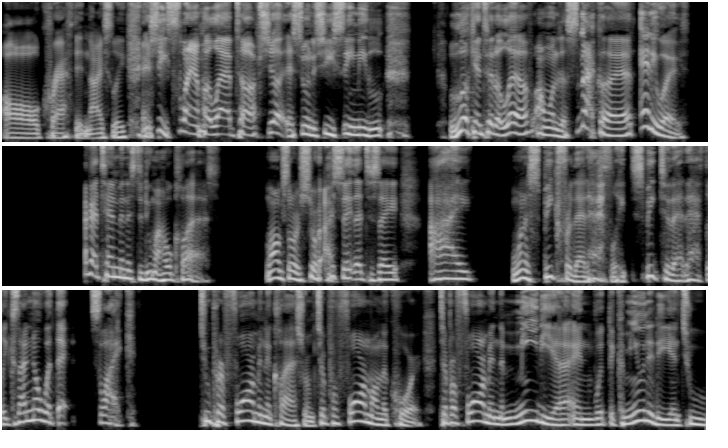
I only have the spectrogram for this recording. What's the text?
all crafted nicely. And she slammed her laptop shut as soon as she see me looking to the left. I wanted to smack her ass. Anyways, I got 10 minutes to do my whole class. Long story short, I say that to say I want to speak for that athlete, speak to that athlete, because I know what that's like to perform in the classroom, to perform on the court, to perform in the media and with the community, and to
